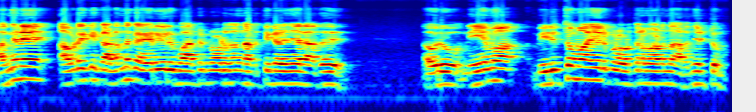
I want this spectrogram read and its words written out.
അങ്ങനെ അവിടേക്ക് കടന്നു കയറി ഒരു പാർട്ടി പ്രവർത്തനം നടത്തി കഴിഞ്ഞാൽ അത് ഒരു നിയമ വിരുദ്ധമായ ഒരു പ്രവർത്തനമാണെന്ന് അറിഞ്ഞിട്ടും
